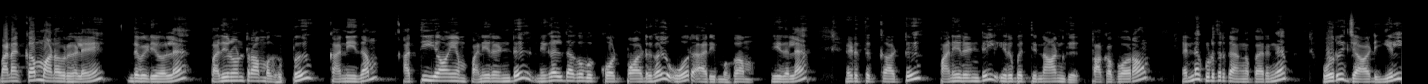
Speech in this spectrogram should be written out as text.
வணக்கம் மாணவர்களே. இந்த வீடியோவில் பதினொன்றாம் வகுப்பு கணிதம் அத்தியாயம் பனிரெண்டு நிகழ்தகவு கோட்பாடுகள் ஓர் அறிமுகம். இதில் எடுத்துக்காட்டு பனிரெண்டில் இருபத்தி நான்கு பார்க்க போகிறோம் என்ன கொடுத்துருக்காங்க பாருங்க. ஒரு ஜாடியில்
